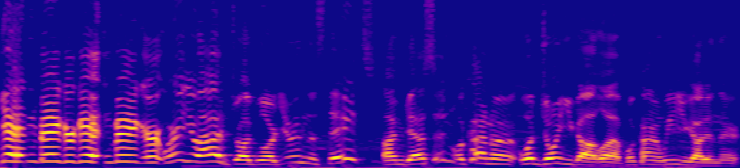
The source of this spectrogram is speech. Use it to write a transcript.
Getting bigger, getting bigger. Where are you at, drug lord? You're in the states, I'm guessing. What kind of what joint you got left? What kind of weed you got in there?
